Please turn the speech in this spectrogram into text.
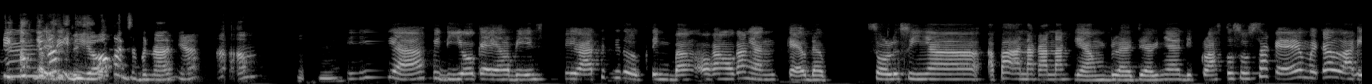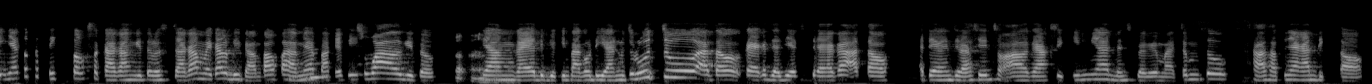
TikTok Mm, juga jadi- video kan sebenarnya. Mm. Iya, video kayak yang lebih inspiratif gitu loh, ketimbang orang-orang yang kayak udah solusinya apa anak-anak yang belajarnya di kelas tuh susah kayak mereka larinya tuh ke TikTok sekarang gitu loh. Secara mereka lebih gampang pahamnya pakai visual gitu. Yang kayak dibikin parodian lucu-lucu atau kayak kejadian sejarah atau ada yang jelasin soal reaksi kimia dan sebagainya macam tuh salah satunya kan TikTok.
